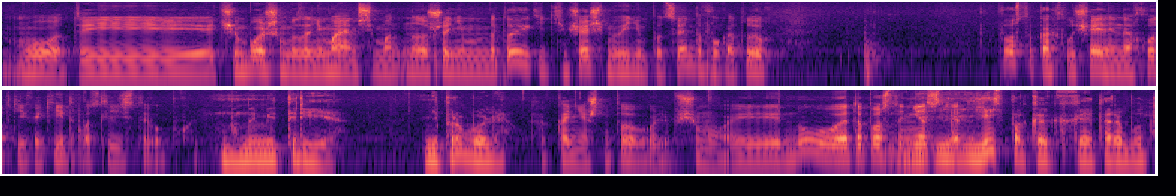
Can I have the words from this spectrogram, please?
Вот, и чем больше мы занимаемся нарушением моторики, тем чаще мы видим пациентов, у которых просто как случайные находки какие-то подслизистые опухоли. Манометрия. Не пробовали? Конечно, пробовали. Почему? И, ну, это просто нет... И, это, есть пока какая-то работа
